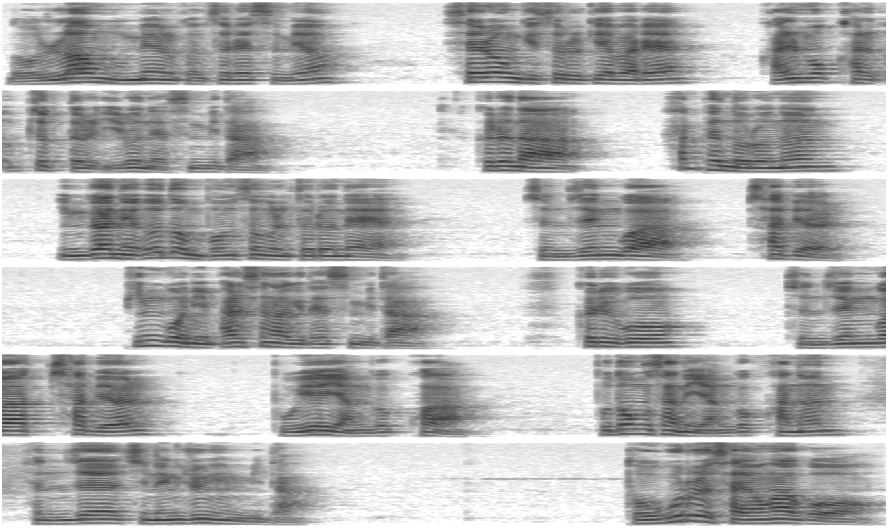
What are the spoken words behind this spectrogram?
놀라운 문명을 건설했으며 새로운 기술을 개발해 괄목할 업적들을 이뤄냈습니다. 그러나 한편으로는 인간의 어두운 본성을 드러내 전쟁과 차별, 빈곤이 발생하기도 했습니다. 그리고 전쟁과 차별, 부의 양극화, 부동산의 양극화는 현재 진행 중입니다. 도구를 사용하고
